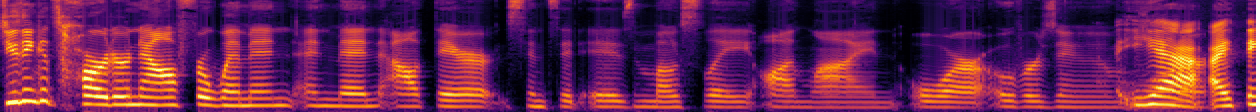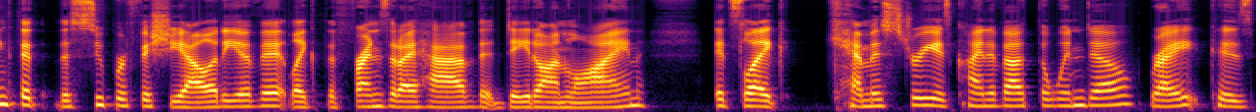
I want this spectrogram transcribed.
Do you think it's harder now for women and men out there since it is mostly online or over Zoom? Yeah, I think that the superficiality of it, like the friends that I have that date online, it's like chemistry is kind of out the window, right? Because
